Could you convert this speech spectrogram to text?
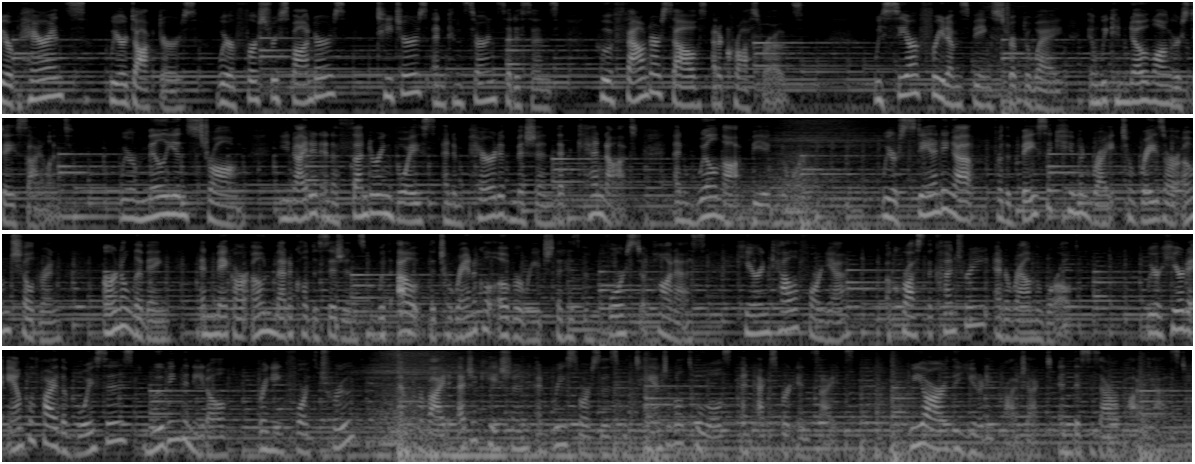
We are parents, we are doctors, we are first responders, teachers, and concerned citizens who have found ourselves at a crossroads. We see our freedoms being stripped away, and we can no longer stay silent. We are millions strong, united in a thundering voice and imperative mission that cannot and will not be ignored. We are standing up for the basic human right to raise our own children, earn a living, and make our own medical decisions without the tyrannical overreach that has been forced upon us here in California, across the country, and around the world. We are here to amplify the voices, moving the needle, bringing forth truth, and provide education and resources with tangible tools and expert insights. We are the Unity Project, and this is our podcast.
